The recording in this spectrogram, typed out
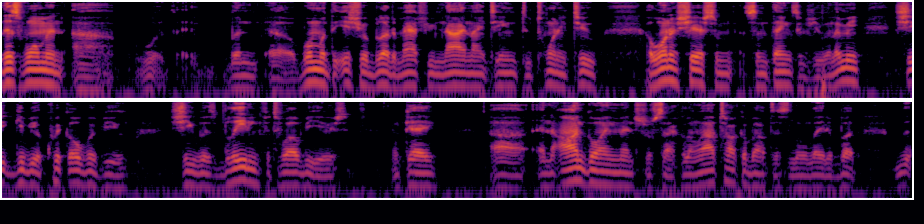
this woman, uh, when uh, woman with the issue of blood in Matthew 9 19 to 22, I want to share some, some things with you. And let me she, give you a quick overview. She was bleeding for 12 years, okay? Uh, an ongoing menstrual cycle. And I'll talk about this a little later, but the,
